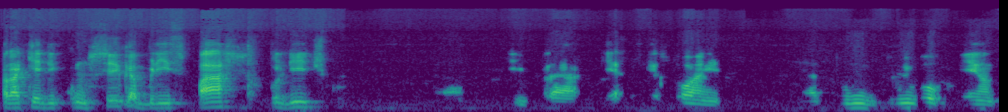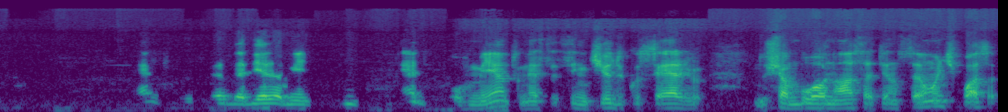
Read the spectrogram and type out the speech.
para que ele consiga abrir espaço político né, e para que essas questões né, do desenvolvimento, né, verdadeiramente né, desenvolvimento, nesse sentido que o Sérgio nos chamou a nossa atenção, a gente possa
